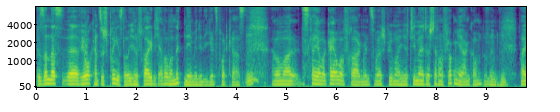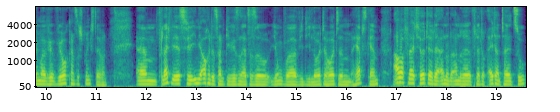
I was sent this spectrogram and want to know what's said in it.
Besonders, äh, wie hoch kannst du springen, ist, glaube ich, eine Frage, die ich einfach mal mitnehme in den Eagles-Podcast. Mhm. Mal, das kann ich, auch, kann ich auch mal fragen, wenn zum Beispiel mal hier Teammanager Stefan Flocken hier ankommt und dann mhm. frage ich mal, wie, wie, hoch kannst du springen, Stefan? Ähm, vielleicht wäre es für ihn ja auch interessant gewesen, als er so jung war, wie die Leute heute im Herbstcamp. Aber mhm. vielleicht hört ja der ein oder andere, vielleicht auch Elternteil zu,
